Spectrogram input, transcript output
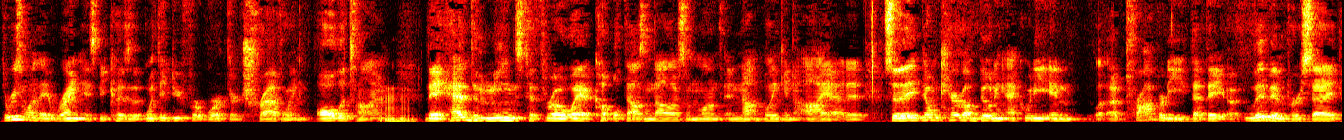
The reason why they rent is because what they do for work, they're traveling all the time. They have the means to throw away a couple thousand dollars a month and not blink an eye at it. So they don't care about building equity in a property that they uh, live in per se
